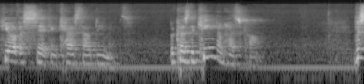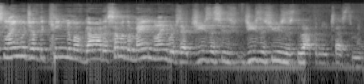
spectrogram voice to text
heal the sick and cast out demons, because the kingdom has come. This language of the kingdom of God is some of the main language that Jesus, is, Jesus uses throughout the New Testament.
